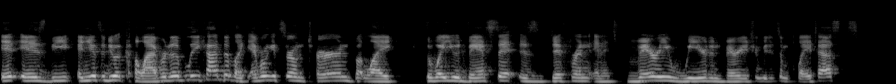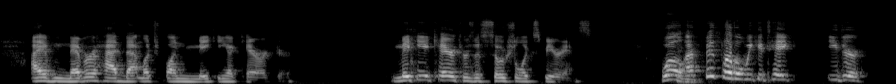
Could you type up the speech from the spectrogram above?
It is the and you have to do it collaboratively, kind of like everyone gets their own turn, but like the way you advanced it is different, and it's very weird and very interesting. We did some play tests. I have never had that much fun making a character. Making a character is a social experience. Well, at fifth level, we could take either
